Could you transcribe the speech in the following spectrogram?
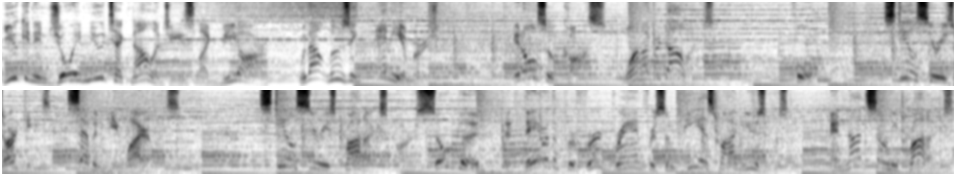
you can enjoy new technologies like VR without losing any immersion. It also costs $100. 4. SteelSeries Arctis 7P Wireless SteelSeries products are so good that they are the preferred brand for some PS5 users, and not Sony products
